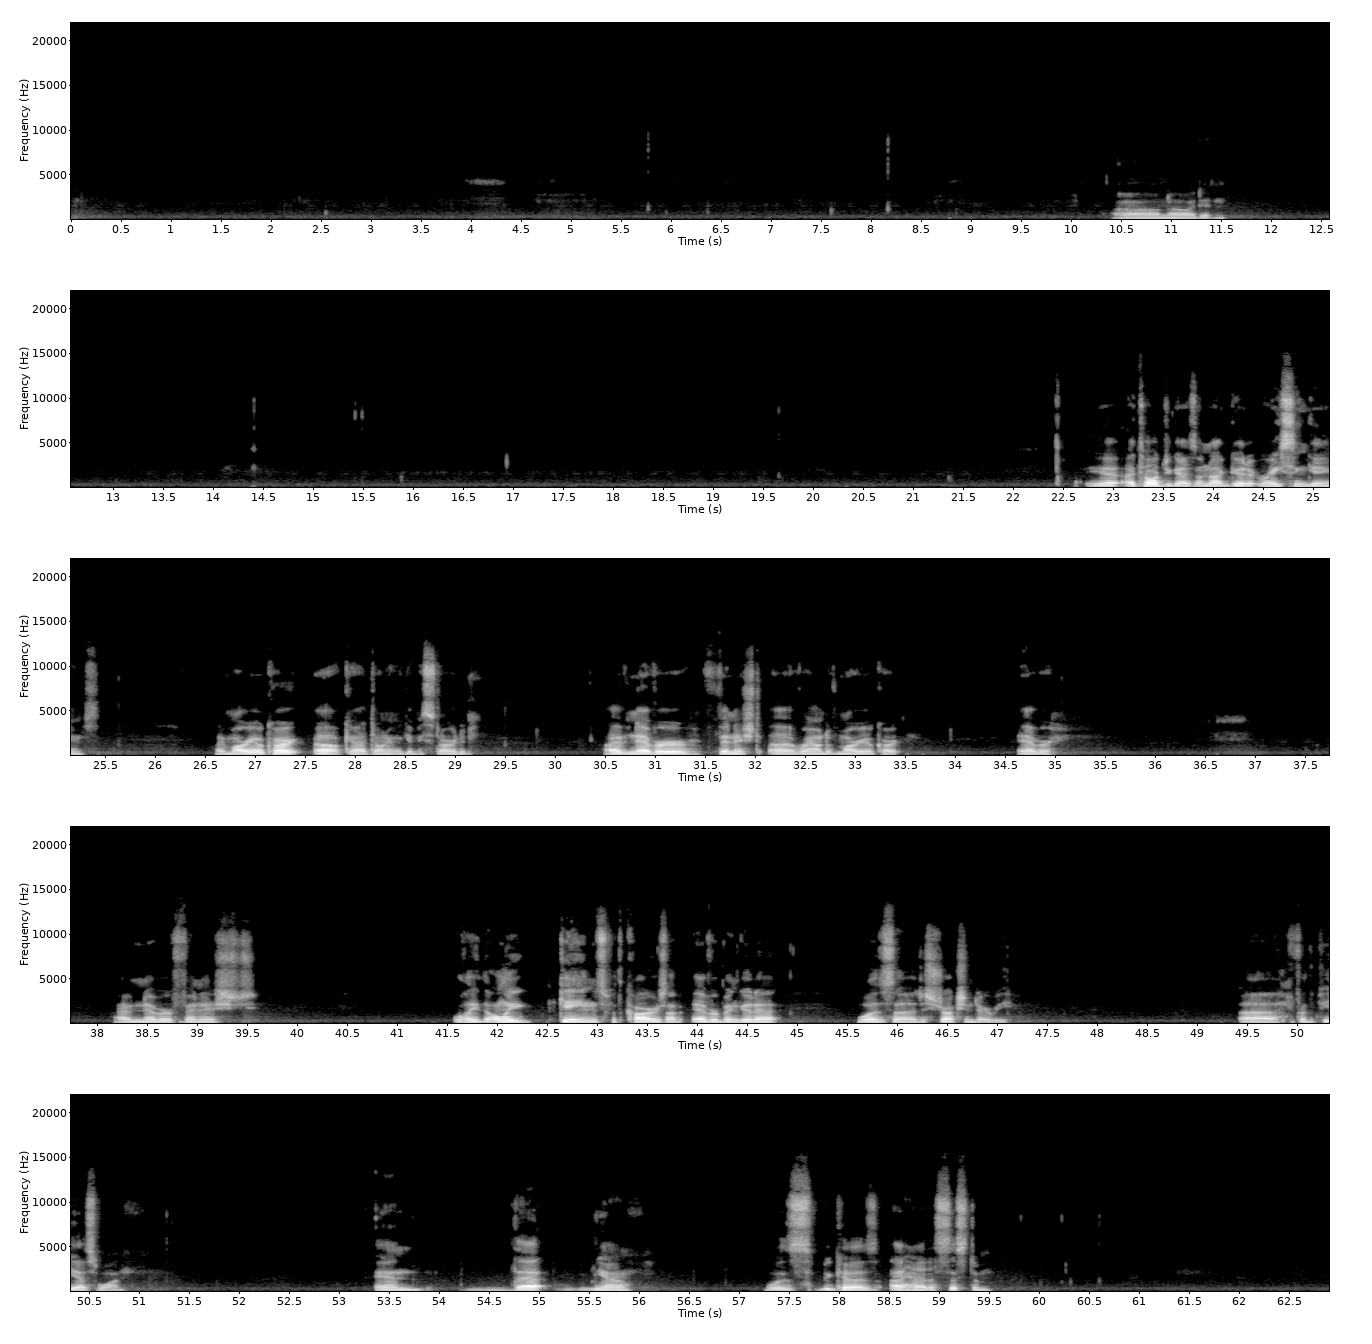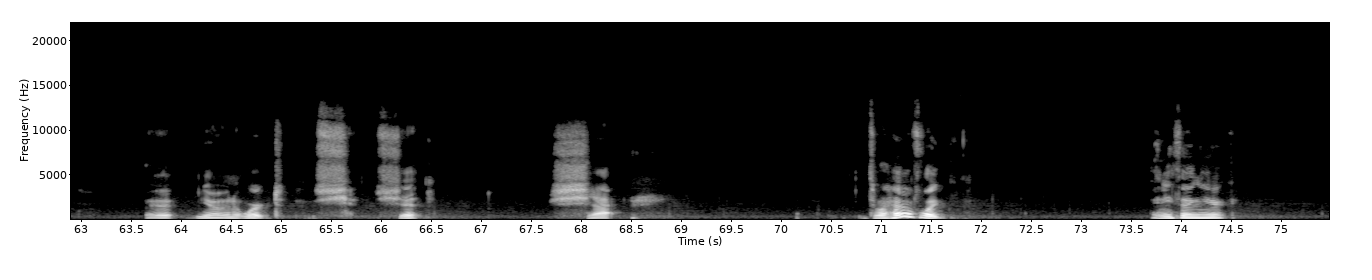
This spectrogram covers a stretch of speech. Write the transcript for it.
Oh no, I didn't. Yeah, I told you guys I'm not good at racing games. Like Mario Kart? Oh god, don't even get me started. I've never finished a round of Mario Kart. Ever. I've never finished like the only games with cars I've ever been good at was uh, Destruction Derby uh, for the PS1. And that, you know, was because I had a system. It, you know, and it worked. Shit. Shit. Shit. Do I have, like, anything here?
